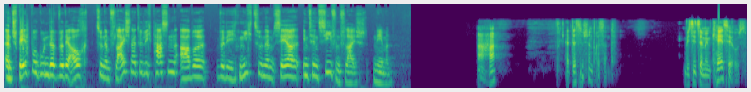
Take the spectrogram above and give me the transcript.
Ein Spätburgunder würde auch zu einem Fleisch natürlich passen, aber würde ich nicht zu einem sehr intensiven Fleisch nehmen. Aha. Ja, das ist interessant. Wie sieht es denn mit dem Käse aus?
